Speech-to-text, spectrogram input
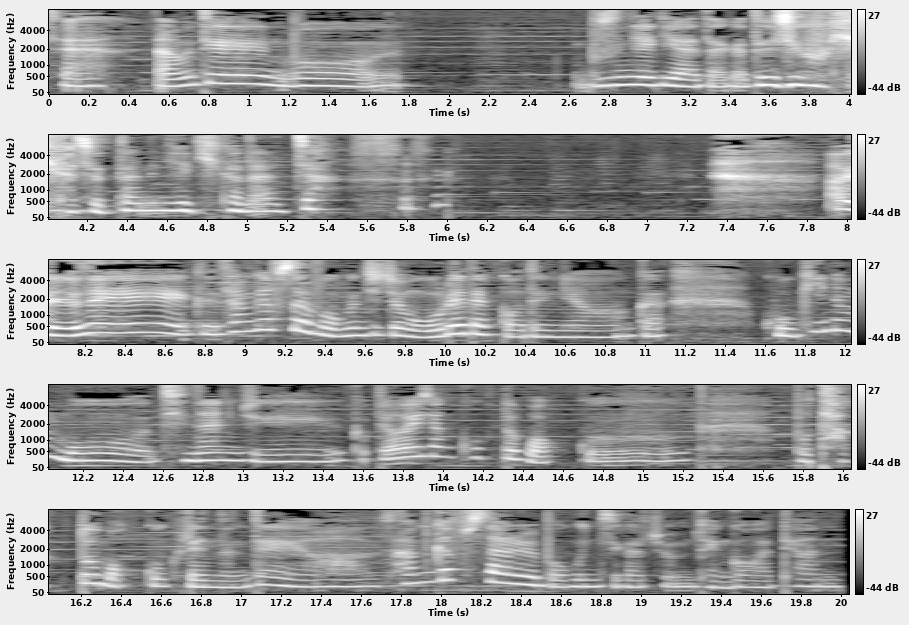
자, 아무튼 뭐 무슨 얘기하다가 돼지고기가 좋다는 얘기가 나왔죠? 아, 요새 그 삼겹살 먹은 지 좀 오래됐거든요. 그러니까 고기는 뭐 지난주에 그 뼈해장국도 먹고 뭐 닭도 먹고 그랬는데 아, 삼겹살을 먹은 지가 좀 된 것 같아요. 한,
